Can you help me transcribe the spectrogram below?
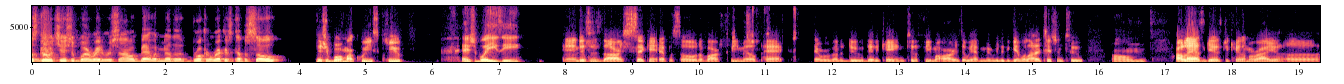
What's good with you? It's your boy Raider Rashawn. We're back with another Broken Records episode. This your boy Marquise Q, Hey, it's your boy Easy. and this is our second episode of our female pack that we're going to do dedicating to the female artists that we haven't been really been giving a lot of attention to. Um, our last guest, Jacayla Mariah, uh,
